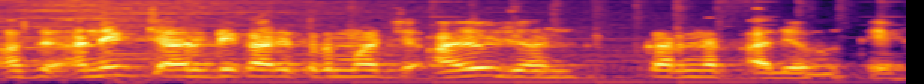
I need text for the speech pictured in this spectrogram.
असे अनेक चॅरिटी कार्यक्रमाचे आयोजन करण्यात आले होते.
